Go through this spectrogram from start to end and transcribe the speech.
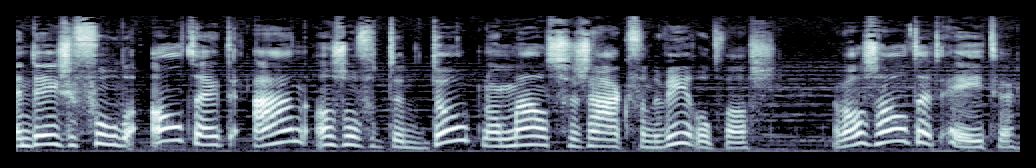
En deze voelden altijd aan alsof het de doodnormaalste zaak van de wereld was. Er was altijd eten.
